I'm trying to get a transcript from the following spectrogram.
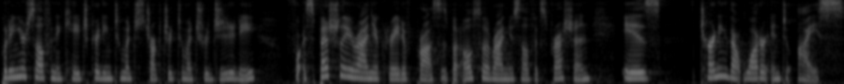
Putting yourself in a cage, creating too much structure, too much rigidity, for especially around your creative process, but also around your self expression, is turning that water into ice.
